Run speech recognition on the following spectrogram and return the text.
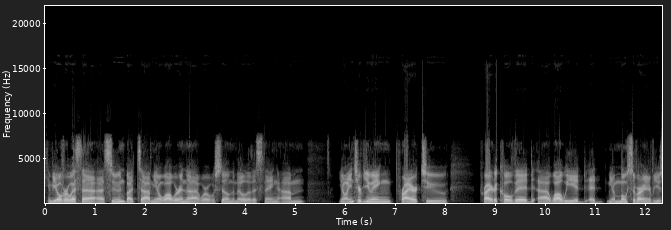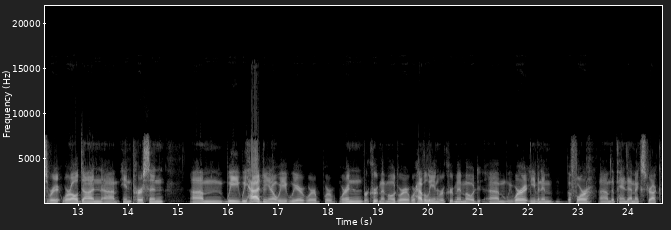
can be over with uh, uh, soon, but um, you know while we're in the where we're still in the middle of this thing, um, you know interviewing prior to prior to COVID, uh, while we had, had, you know, most of our interviews were, were all done um, in person um, we we had you know we we're we're we're we're in recruitment mode. We're we're heavily in recruitment mode. Um, we were even in before um, the pandemic struck.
